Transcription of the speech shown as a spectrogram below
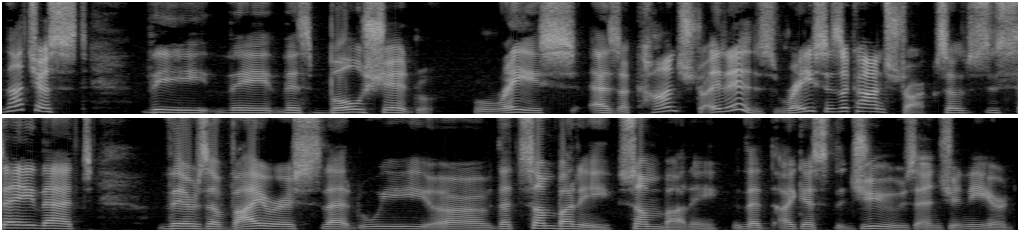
not just the the this bullshit race as a construct it is race is a construct. So to say that there's a virus that we uh, that somebody somebody that I guess the Jews engineered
